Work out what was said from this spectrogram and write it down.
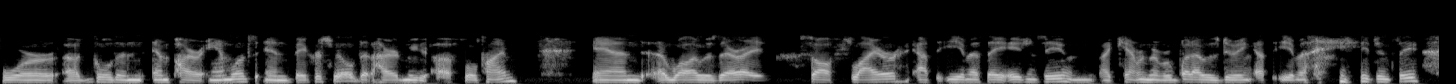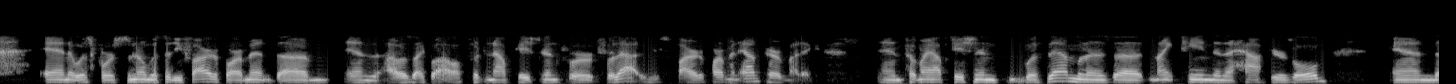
for uh, Golden Empire Ambulance in Bakersfield that hired me uh, full time. And uh, while I was there, I saw a flyer at the EMSA agency, and I can't remember what I was doing at the EMSA agency and it was for Sonoma City Fire Department. Um, and I was like, well, I'll put an application in for for that. It was fire department and paramedic, and put my application in with them when I was uh, 19 and a half years old, and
